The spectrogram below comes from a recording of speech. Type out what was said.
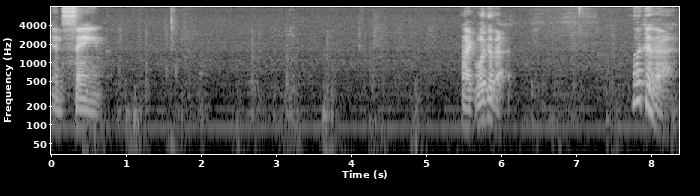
insane. Like, look at that. Look at that.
